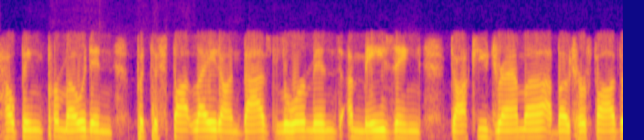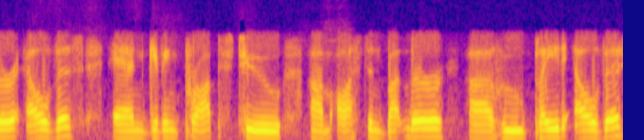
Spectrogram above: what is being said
helping promote and put the spotlight on Baz Luhrmann's amazing docudrama about her father, Elvis, and giving props to um, Austin Butler uh, who played Elvis.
